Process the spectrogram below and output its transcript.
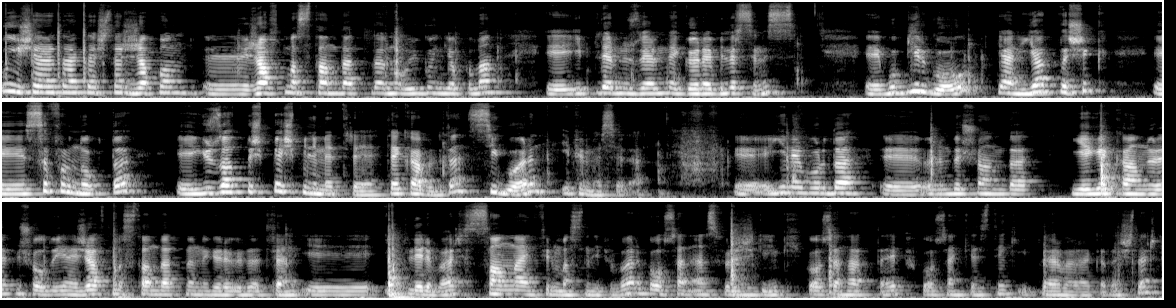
bu işaret arkadaşlar Japon e, JAFTA standartlarına uygun yapılan e, iplerin üzerinde görebilirsiniz. E, bu bir Go yani yaklaşık e, 0.165 milimetreye tekabül eden Siguar'ın ipi mesela. E, yine burada e, önümde şu anda YGK'nın üretmiş olduğu yine JAFTA standartlarına göre üretilen e, ipleri var. Sunline firmasının ipi var. Gosen Ansverging, Gosen Hardtape, Gosen Casting ipler var arkadaşlar.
